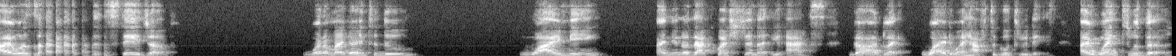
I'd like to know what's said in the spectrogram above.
I was at the stage of what am I going to do? Why me? And you know that question that you ask God, like, why do I have to go through this? I went through the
